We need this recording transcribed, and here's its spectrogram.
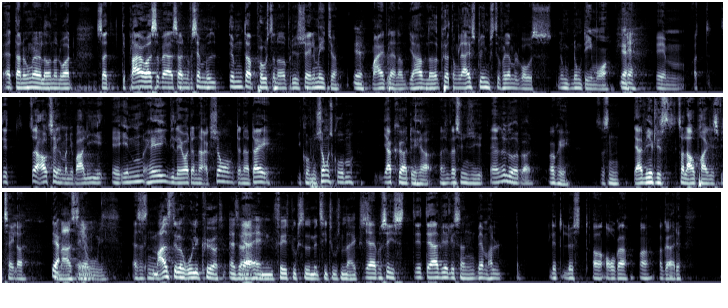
at der er nogen, der har lavet noget lort. Så det plejer jo også at være sådan, for eksempel dem, der poster noget på de sociale medier, Ja, mig blandt andet. Jeg har lavet, kørt nogle livestreams til for eksempel vores, nogle, nogle demoer. ja. Øhm, og det, så aftaler man jo bare lige øh, inden, hey, vi laver den her aktion den her dag i konventionsgruppen. Jeg kører det her. Og hvad synes I? Ja, det lyder godt. Okay. Så sådan, det er virkelig så lavpraktisk, vi taler. Det ja. er meget stille og Øhm, roligt. Altså sådan, Meget stille og roligt kørt. Altså Ja. ja. en Facebook-side med 10.000 likes. Ja, præcis. Det, det er virkelig sådan, hvem har lidt lyst og overgør at, at gøre det.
